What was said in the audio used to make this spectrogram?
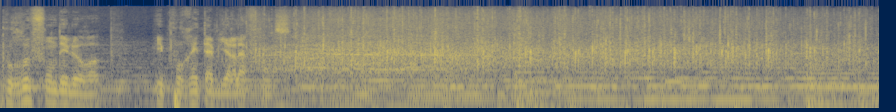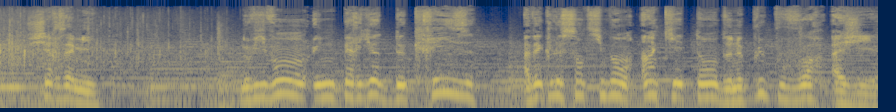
Pour refonder l'Europe et pour rétablir la France. Chers amis, nous vivons une période de crise avec le sentiment inquiétant de ne plus pouvoir agir.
